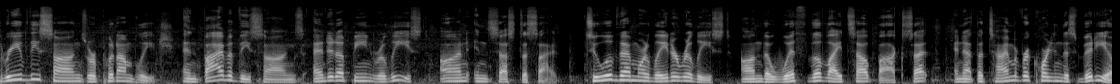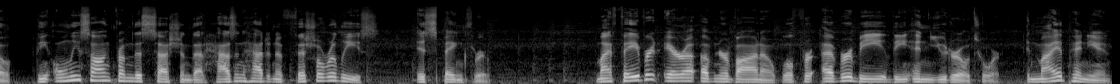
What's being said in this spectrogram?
Three of these songs were put on Bleach, and five of these songs ended up being released on Incesticide. Two of them were later released on the With the Lights Out box set, and at the time of recording this video, the only song from this session that hasn't had an official release is Spank Thru. My favorite era of Nirvana will forever be the In Utero tour. In my opinion,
